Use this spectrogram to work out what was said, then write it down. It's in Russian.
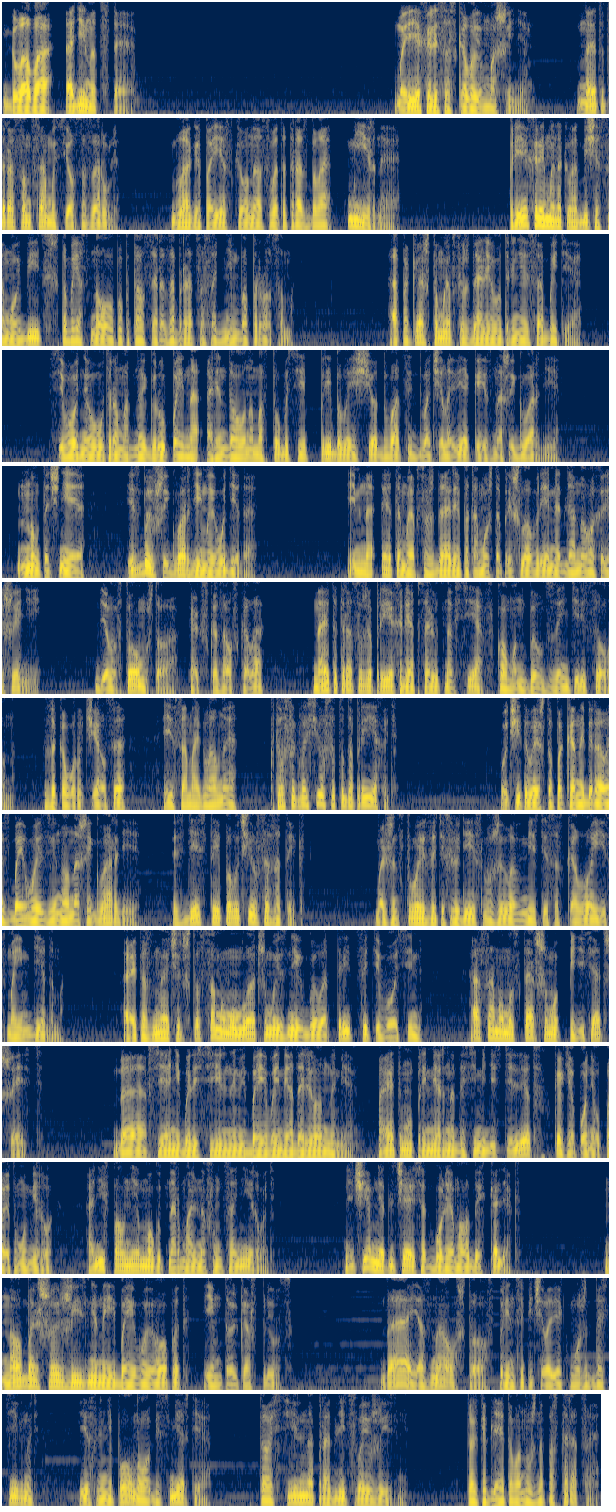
Глава одиннадцатая Мы ехали со скалой в машине. На этот раз он сам уселся за руль. Благо, поездка у нас в этот раз была мирная. Приехали мы на кладбище самоубийц, чтобы я снова попытался разобраться с одним вопросом. А пока что мы обсуждали утреннее событие. Сегодня утром одной группой на арендованном автобусе прибыло еще 22 человека из нашей гвардии — ну, точнее, из бывшей гвардии моего деда. Именно это мы обсуждали, потому что пришло время для новых решений. Дело в том, что, как сказал Скала, на этот раз уже приехали абсолютно все, в ком он был заинтересован, за кого ручался, и, самое главное, кто согласился туда приехать. Учитывая, что пока набиралось боевое звено нашей гвардии, здесь-то и получился затык. Большинство из этих людей служило вместе со скалой и с моим дедом. А это значит, что самому младшему из них было 38, а самому старшему — 56. Да, все они были сильными боевыми одаренными, поэтому примерно до 70 лет, как я понял по этому миру, они вполне могут нормально функционировать, ничем не отличаясь от более молодых коллег. Но большой жизненный и боевой опыт им только в плюс — да, я знал, что в принципе человек может достигнуть, если не полного бессмертия, то сильно продлить свою жизнь. Только для этого нужно постараться.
